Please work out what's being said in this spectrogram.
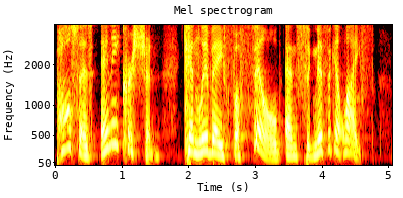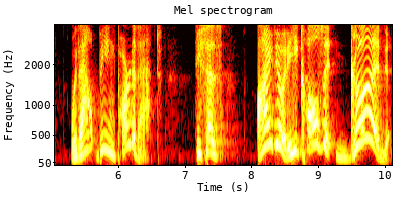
Paul says any Christian can live a fulfilled and significant life without being part of that. He says, I do it. He calls it good.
